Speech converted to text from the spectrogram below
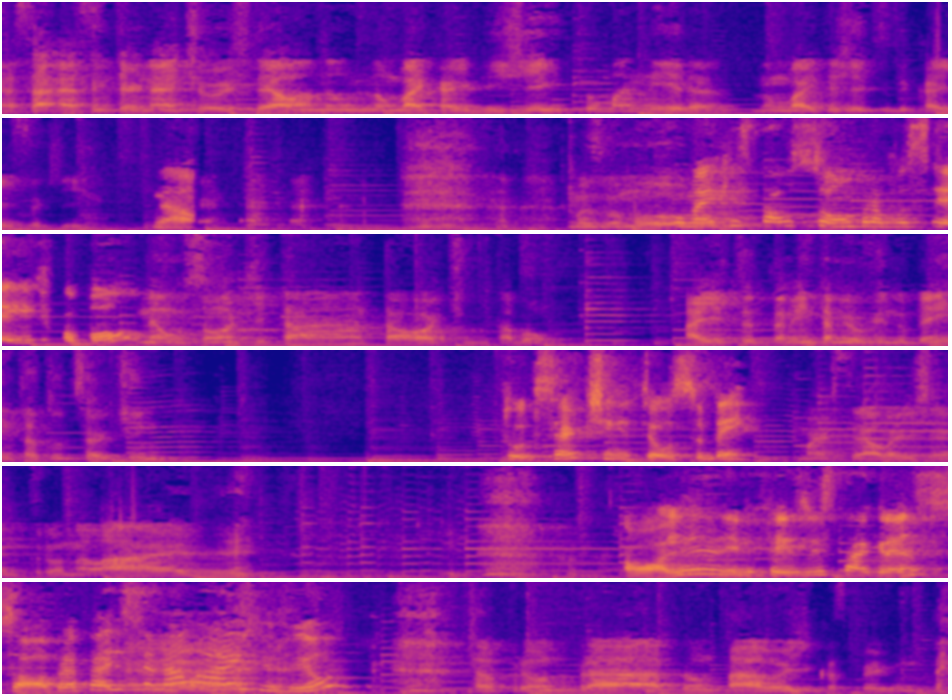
Essa, essa internet hoje dela não, não vai cair de jeito maneira. Não vai ter jeito de cair isso aqui. Não. Mas vamos. Como é que está o som para você aí? Ficou bom? Não, o som aqui tá, tá ótimo, tá bom. Aí tu também tá me ouvindo bem? Tá tudo certinho? Tudo certinho, te ouço bem. Marcelo aí já entrou na live. Olha, ele fez o Instagram só para aparecer é. na live, viu? tá pronto para aprontar hoje com as perguntas.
